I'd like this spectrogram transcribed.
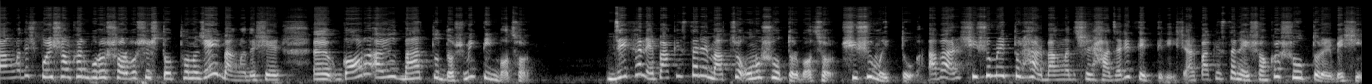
বাংলাদেশ পরিসংখ্যান ব্যুরোর সর্বশেষ তথ্য অনুযায়ী বাংলাদেশের গড় আয়ু বাহাত্তর দশমিক তিন বছর, যেখানে পাকিস্তানের মাত্র উনসত্তর বছর, শিশু মৃত্যু। আবার শিশু মৃত্যুর হার বাংলাদেশের হাজারে তেত্রিশ, আর পাকিস্তানের সংখ্যা সত্তরের বেশি।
